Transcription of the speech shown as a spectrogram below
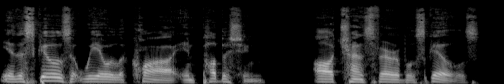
you know, the skills that we all acquire in publishing are transferable skills.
